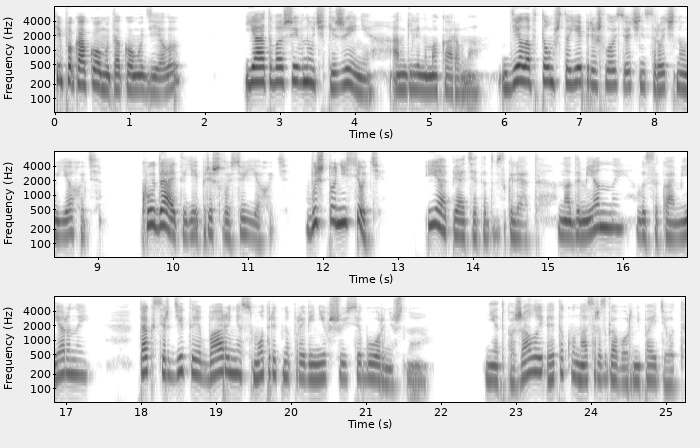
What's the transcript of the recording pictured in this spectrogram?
И по какому такому делу?» «Я от вашей внучки Жени, Ангелина Макаровна. Дело в том, что ей пришлось очень срочно уехать». «Куда это ей пришлось уехать? Вы что несете?» И опять этот взгляд. Надменный, высокомерный, так сердитая барыня смотрит на провинившуюся горничную. Нет, пожалуй, этак у нас разговор не пойдет.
